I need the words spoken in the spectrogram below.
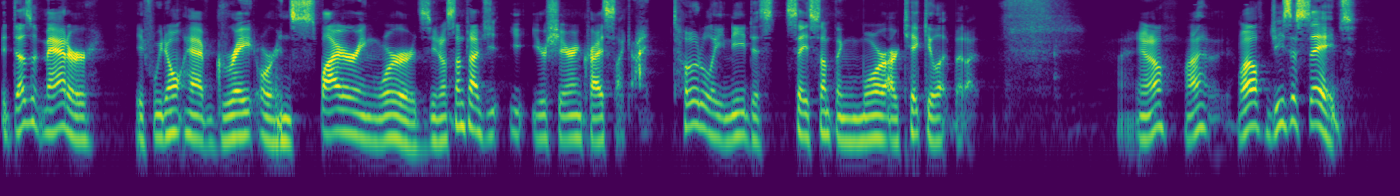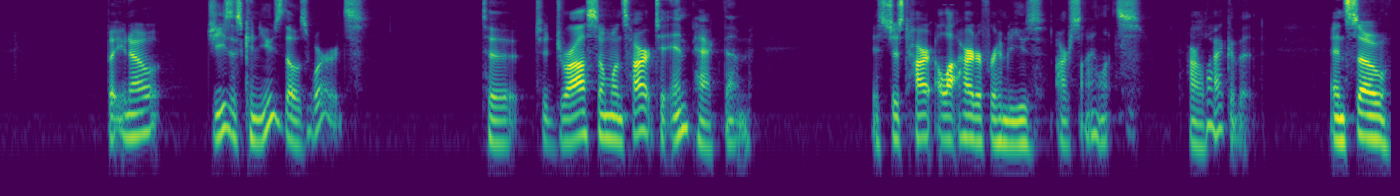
it doesn't matter if we don't have great or inspiring words you know sometimes you, you're sharing christ like i totally need to say something more articulate but i you know I, well jesus saves but you know jesus can use those words to to draw someone's heart to impact them. It's just hard, a lot harder for him to use our silence, our lack of it. And so,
